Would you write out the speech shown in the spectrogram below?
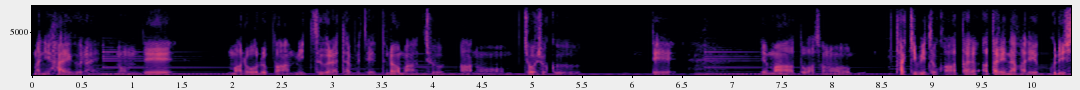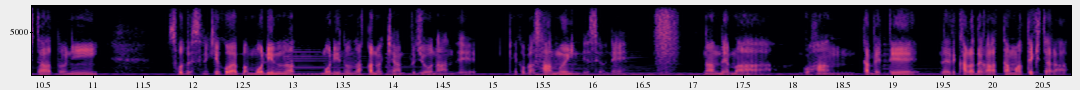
まあ、2杯ぐらい飲んで、まあ、ロールパン3つぐらい食べてっていうのが、まあ、ちょあの朝食で、で、まあ、あとはその、焚き火とか当たり当たりながらゆっくりした後に、そうですね、結構やっぱ森の森の中のキャンプ場なんで、結構やっぱ寒いんですよね。なんでまあ、ご飯食べて、だいたい体が温まってきたら、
